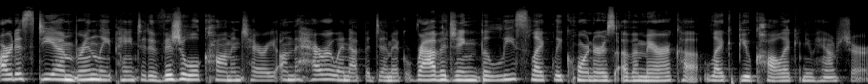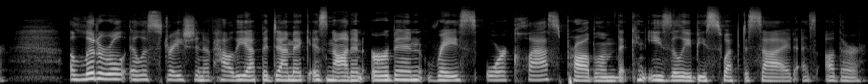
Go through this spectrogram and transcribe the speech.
Artist D.M. Brinley painted a visual commentary on the heroin epidemic ravaging the least likely corners of America, like bucolic, New Hampshire. A literal illustration of how the epidemic is not an urban, race, or class problem that can easily be swept aside as other.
